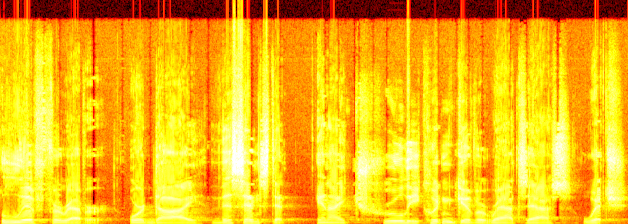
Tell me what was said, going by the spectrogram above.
live forever or die this instant, and I truly couldn't give a rat's ass which.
